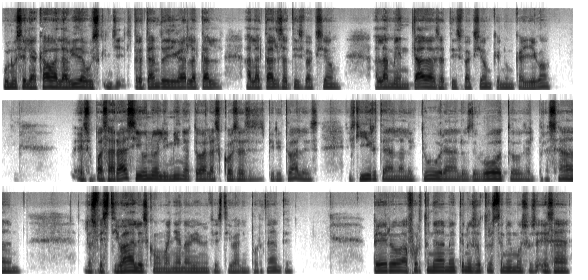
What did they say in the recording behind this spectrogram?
uno se le acaba la vida tratando de llegar a la, tal, a la tal satisfacción, a la mentada satisfacción que nunca llegó. eso pasará si uno elimina todas las cosas espirituales, el kirtan, la lectura, los devotos, el prasad, los festivales, como mañana viene un festival importante. Pero afortunadamente nosotros tenemos esa,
